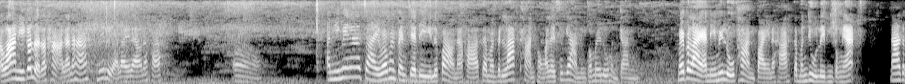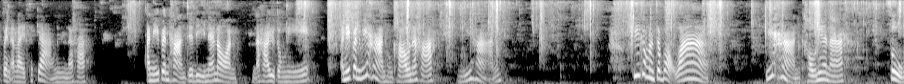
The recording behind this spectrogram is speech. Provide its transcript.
แต่ว่าอันนี้ก็เหลือต่ฐานแล้วนะคะ ไม่เหลืออะไรแล้วนะคะเอออันนี้ไม่แน่ใจว่ามันเป็นเจดีย์หรือเปล่านะคะ แต่มันเป็นรากฐานของอะไรสักอย่างหนึ่งก็ไม่รู้เหมือนกัน ไม่เป็นไรอันนี้ไม่รู้ผ่านไปนะคะ แต่มันอยู่ริมตรงเนี้ย น่าจะเป็นอะไรสักอย่างหนึ่งนะคะ อันนี้เป็นฐานเจดีย์แน่นอนนะคะ อยู่ตรงนี้ อันนี้เป็นวิหารของเขานะคะวิหารพี่กำลังจะบอกว่า วิหารเขาเนี่ยนะ สูง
